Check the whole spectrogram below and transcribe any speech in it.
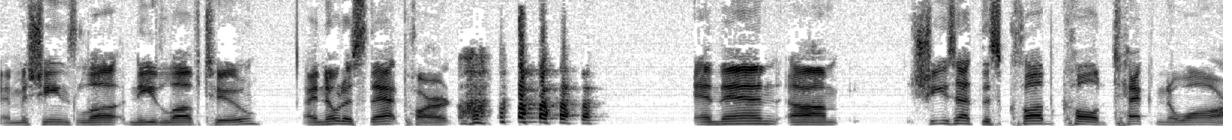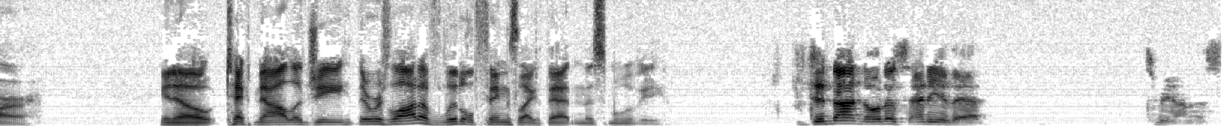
and machines lo- need love too. I noticed that part. and then um, she's at this club called Tech Noir. You know, technology. There was a lot of little things like that in this movie. Did not notice any of that, to be honest.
